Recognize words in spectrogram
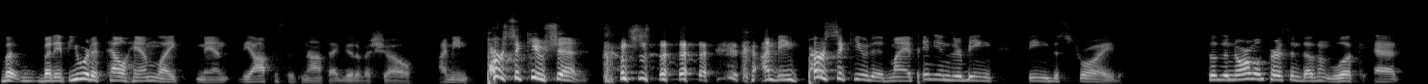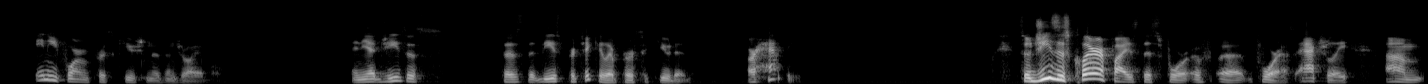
but but if you were to tell him like, man, The Office is not that good of a show. I mean, persecution. I'm being persecuted. My opinions are being being destroyed. So the normal person doesn't look at any form of persecution as enjoyable. And yet Jesus says that these particular persecuted are happy. So Jesus clarifies this for, uh, for us, actually, um,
